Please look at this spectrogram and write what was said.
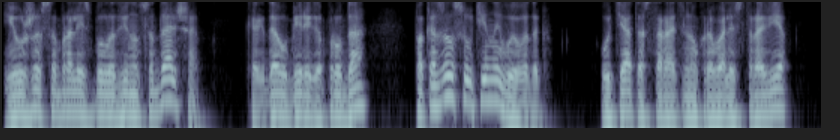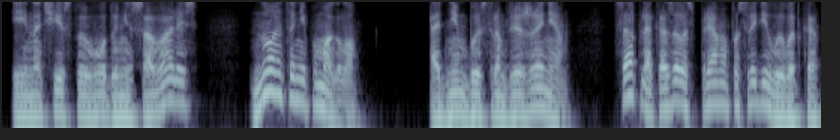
и уже собрались было двинуться дальше, когда у берега пруда показался утиный выводок. Утята старательно укрывались в траве и на чистую воду не совались, но это не помогло. Одним быстрым движением цапля оказалась прямо посреди выводка,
